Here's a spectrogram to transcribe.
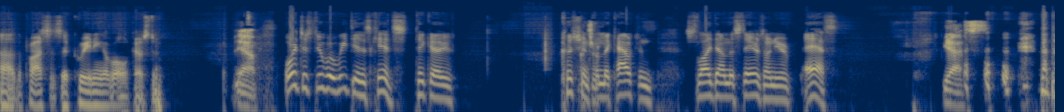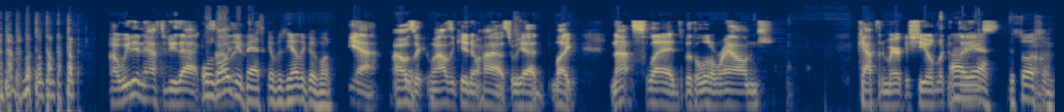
uh, the process of creating a roller coaster. Yeah. Or just do what we did as kids: take a cushion That's from right. the couch and slide down the stairs on your ass. Yes. oh, we didn't have to do that. Well, laundry basket was the other good one. Yeah, I was a, when I was a kid in Ohio, so we had like not sleds, but the little round Captain America shield looking oh, things. yeah, that's awesome. Um,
